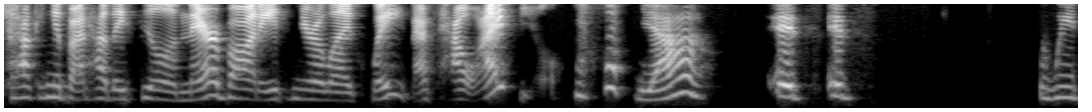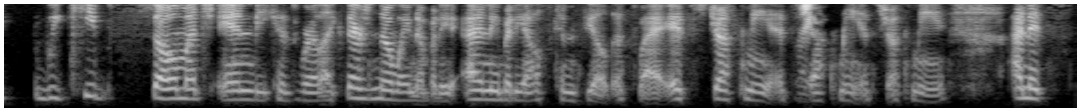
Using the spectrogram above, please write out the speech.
talking about how they feel in their bodies and you're like, "Wait, that's how I feel." yeah. It's it's we we keep so much in because we're like there's no way nobody anybody else can feel this way. It's just me. It's right. just me. It's just me. And it's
